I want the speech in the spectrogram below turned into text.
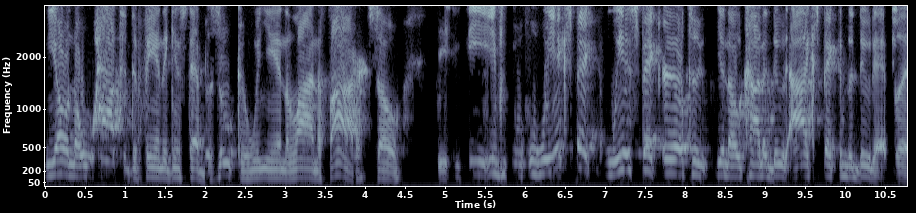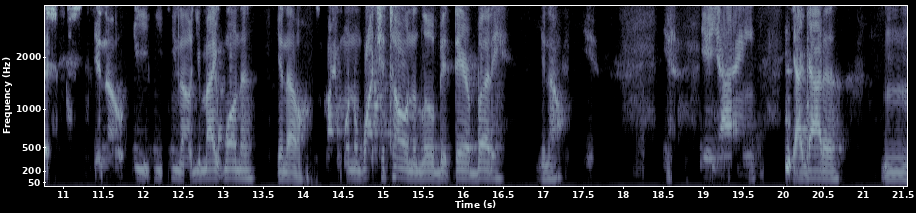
you don't know how to defend against that bazooka when you're in the line of fire. So we expect we expect Earl to you know kind of do. I expect him to do that, but you know you, you know you might want to you know might want to watch your tone a little bit there, buddy. You know yeah, y'all ain't, y'all gotta, mm,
